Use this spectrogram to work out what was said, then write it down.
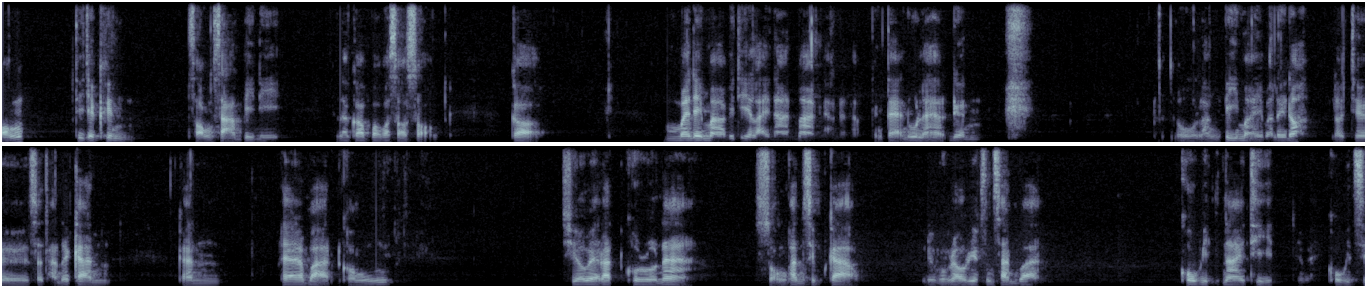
2ที่จะขึ้น2 3ปีนี้ แล้วก็ปวส2ก็ไม่ได้มาวิทยาลัยนานมากแล้วนะครับ ตั้งแต่นู่นแล้วฮะเดือน โอ้หลังปีใหม่มาเลยเนาะเราเจอสถานการณ์การแพร่ระบาดของเชื้อไวรัสโคโรนา 2019 หรือพวกเราเรียกสั้นๆว่าโควิด -19 ใช่ไหมโควิด -19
